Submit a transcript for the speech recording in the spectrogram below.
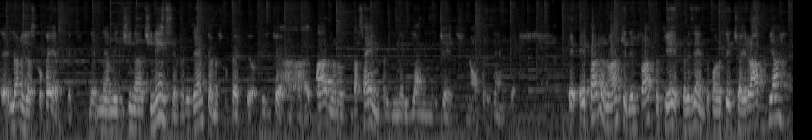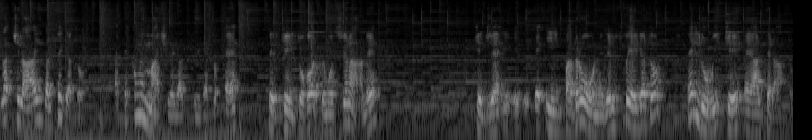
eh, l'hanno già scoperte. Nella medicina cinese, per esempio, hanno scoperto, cioè, parlano da sempre di meridiani energetici, no? Per esempio. E, e, parlano anche del fatto che, per esempio, quando te hai rabbia, la, ce l'hai dal fegato. E come mai ce l'hai dal fegato? È perché il tuo corpo emozionale, che è il padrone del fegato, è lui che è alterato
